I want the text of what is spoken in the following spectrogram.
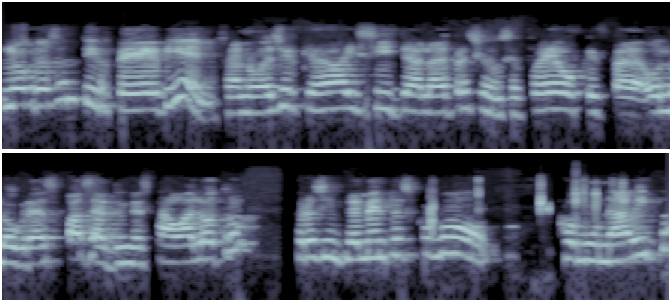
logras sentirte bien. O sea, no decir que, ay, sí, ya la depresión se fue o que está, o logras pasar de un estado al otro, pero simplemente es como, como un hábito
